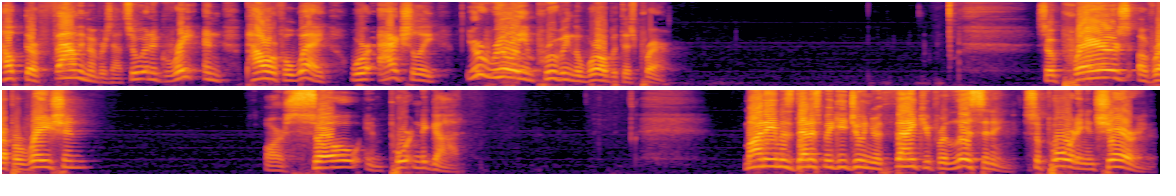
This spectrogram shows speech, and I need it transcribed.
help their family members out? So, in a great and powerful way, we're actually, you're really improving the world with this prayer. So, prayers of reparation are so important to God. My name is Dennis McGee Jr. Thank you for listening, supporting, and sharing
